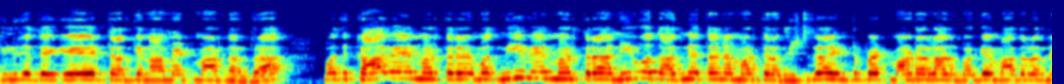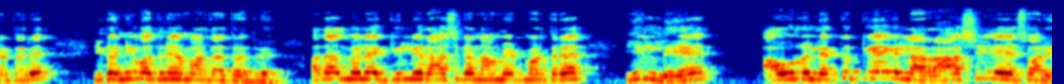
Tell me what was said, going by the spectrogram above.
ಗಿಲ್ಲಿ ಜೊತೆಗೆ ಇರ್ತಾರೆ ಅದಕ್ಕೆ ನಾಮಿನೇಟ್ ಮಾಡಿದ ನಂತರ. ಮತ್ತು ಕಾವ್ಯ ಏನು ಮಾಡ್ತಾರೆ? ಮತ್ತು ನೀವೇನು ಮಾಡ್ತೀರಾ? ನೀವು ಅದು ಅದನ್ನೇ ತಾನೇ ಮಾಡ್ತೀರ? ಅದು ಇಷ್ಟು ಇಂಟರ್ಪ್ರೇಟ್ ಮಾಡಲ್ಲ, ಅದ್ರ ಬಗ್ಗೆ ಮಾತಾಡಲ್ಲ ಅಂತ ಹೇಳ್ತಾರೆ ಈಗ ನೀವು ಅದನ್ನೇ ಮಾಡ್ತಾ ಇರ್ತಾರೆ ಅದಾದಮೇಲೆ ಗಿಲ್ಲಿ ರಾಶಿಗೆ ನಾಮಿನೇಟ್ ಮಾಡ್ತಾರೆ. ಇಲ್ಲಿ ಅವರು ಲೆಕ್ಕಕ್ಕೆ ಇಲ್ಲ, ರಾಶಿ ಸಾರಿ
